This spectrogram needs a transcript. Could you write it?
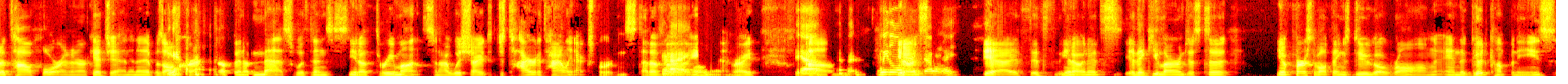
put a tile floor in in our kitchen, and it was all yeah. cracked up in a mess within you know three months. And I wish I had just hired a tiling expert instead of right. a handyman. Right? Yeah, um, we learn, you know, don't we? yeah it's it's you know and it's i think you learn just to you know first of all things do go wrong and the good companies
